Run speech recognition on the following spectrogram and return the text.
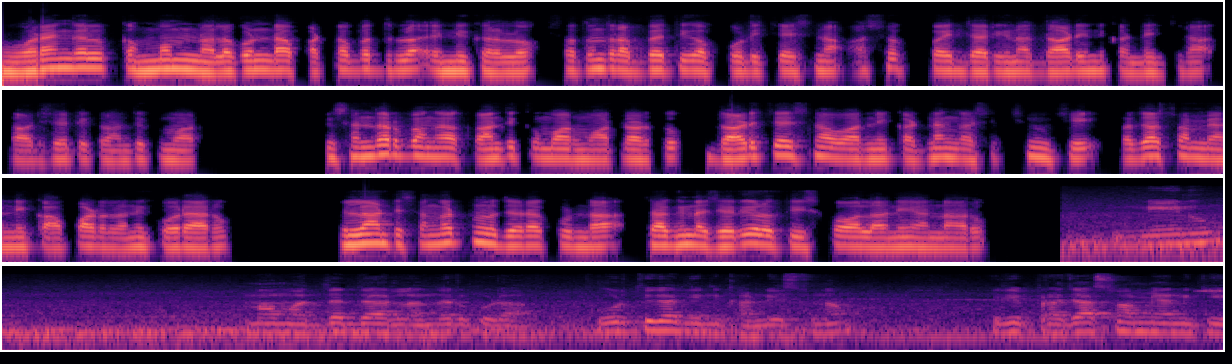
వరంగల్, ఖమ్మం, నల్గొండ పట్టభద్రుల ఎన్నికలలో స్వతంత్ర అభ్యర్థిగా పోటీ చేసిన అశోక్‌పై జరిగిన దాడిని ఖండించిన దాడిశెట్టి క్రాంతికుమార్. ఈ సందర్భంగా క్రాంతికుమార్ మాట్లాడుతూ, దాడి చేసిన వారిని కఠినంగా శిక్షించి ప్రజాస్వామ్యాన్ని కాపాడాలని కోరారు. ఇలాంటి సంఘటనలు జరగకుండా తగిన చర్యలు తీసుకోవాలని అన్నారు. నేను మా మద్దతుదారులందరూ కూడా పూర్తిగా దీన్ని ఖండిస్తున్నాం ఇది ప్రజాస్వామ్యానికి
